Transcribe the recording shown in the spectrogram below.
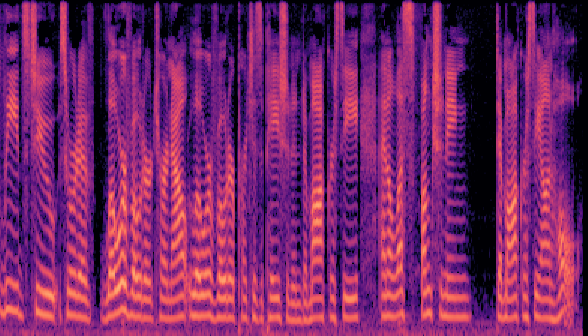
leads to sort of lower voter turnout lower voter participation in democracy and a less functioning democracy on whole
